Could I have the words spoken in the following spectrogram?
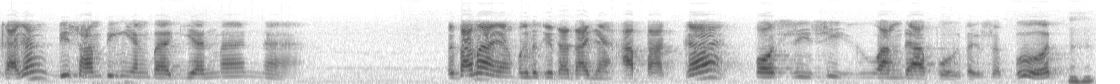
sekarang di samping yang bagian mana? Pertama yang perlu kita tanya, apakah posisi ruang dapur tersebut Mhm.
